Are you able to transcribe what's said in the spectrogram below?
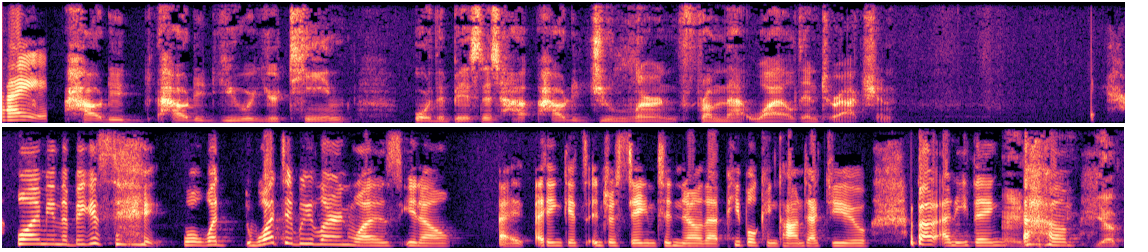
Right? How did how did you or your team or the business how how did you learn from that wild interaction? Well, I mean, the biggest thing. Well, what what did we learn was, you know, I, I, think it's interesting to know that people can contact you about anything. anything. Um, yep.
